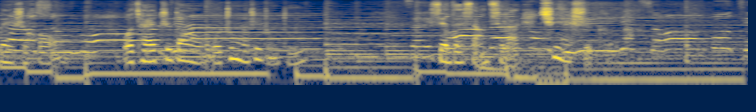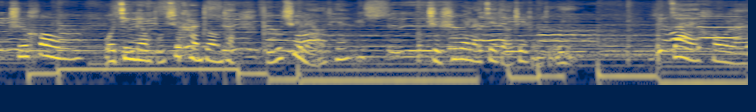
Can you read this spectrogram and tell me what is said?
那时候我才知道我中了这种毒。现在想起来确实可怕。之后我尽量不去看状态，不去聊天，只是为了戒掉这种毒瘾。再后来，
